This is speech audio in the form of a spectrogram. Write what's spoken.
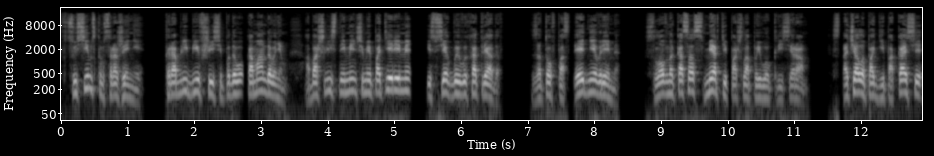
В Цусимском сражении корабли, бившиеся под его командованием, обошлись наименьшими потерями из всех боевых отрядов. Зато в последнее время словно коса смерти пошла по его крейсерам. Сначала погиб Акаси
